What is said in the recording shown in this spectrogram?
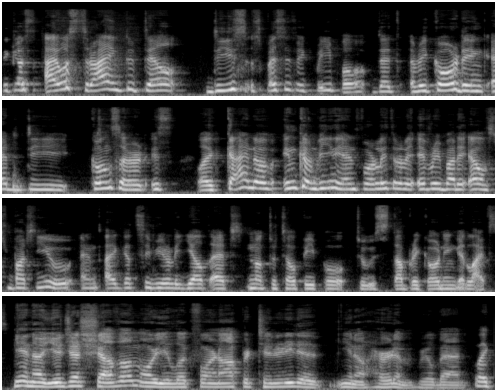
because I was trying to tell these specific people that recording at the concert is like kind of inconvenient for literally everybody else but you and I got severely yelled at not to tell people to stop recording at lives. Yeah, no, you just shove them or you look for an opportunity to, you know, hurt them real bad. Like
